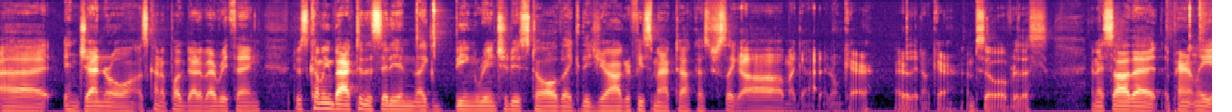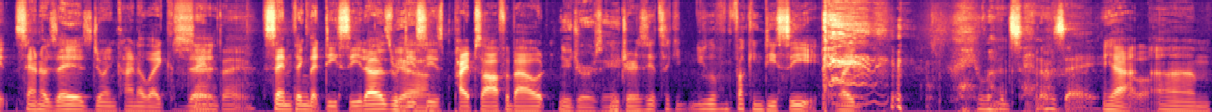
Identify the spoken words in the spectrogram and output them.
Uh, in general, I was kind of plugged out of everything. Just coming back to the city and like being reintroduced to all like the geography smack talk. I was just like, oh my god, I don't care. I really don't care. I'm so over this. And I saw that apparently San Jose is doing kind of like the same thing. same thing that DC does, where Yeah. DC's pipes off about New Jersey. New Jersey. It's like you, you live in fucking DC. Like You live in San Jose. Yeah. Ugh. Um,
